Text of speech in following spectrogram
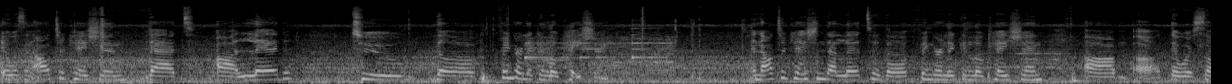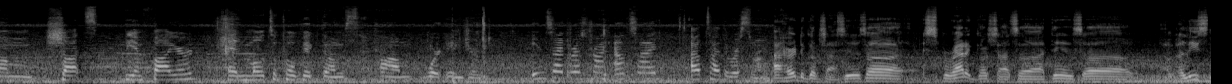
It was an altercation that uh, led to the finger licking location. An altercation that led to the finger licking location. Um, uh, there were some shots being fired, and multiple victims um, were injured. Inside the restaurant, outside? Outside the restaurant. I heard the gunshots. It was uh, sporadic gunshots. Uh, I think it's uh, at least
